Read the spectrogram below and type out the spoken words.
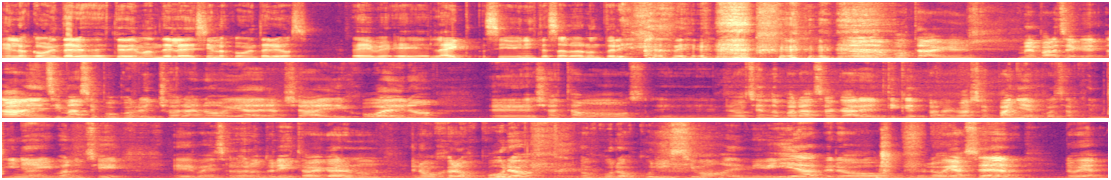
En los comentarios de este de Mandela decían en los comentarios, eh, eh, like si viniste a saludar a un turista. No, no, que me parece que. Ah, y encima hace poco lo echó a la novia de allá y dijo, bueno, eh, ya estamos eh, negociando para sacar el ticket para que vaya a España y después a Argentina. Y bueno, sí, eh, voy a saludar a un turista, voy a caer en un, en un agujero oscuro, oscuro, oscurísimo de mi vida, pero, pero lo voy a hacer. Lo voy a...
